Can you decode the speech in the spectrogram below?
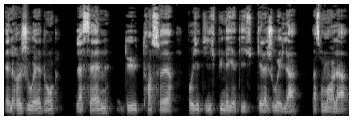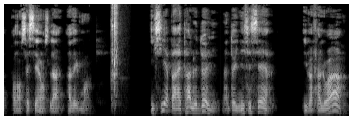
elle rejouait donc la scène du transfert positif puis négatif qu'elle a joué là, à ce moment-là, pendant ces séances-là, avec moi. Ici apparaîtra le deuil, un deuil nécessaire. Il va falloir,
